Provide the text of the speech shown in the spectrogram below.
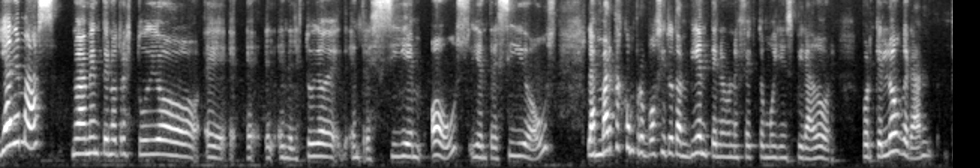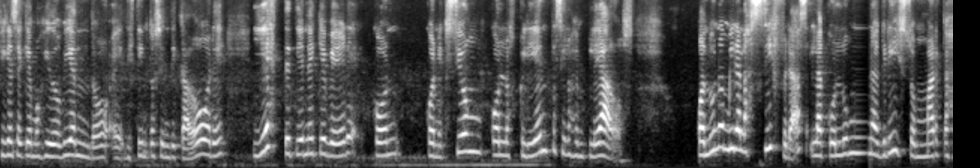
Y además, nuevamente en otro estudio, eh, eh, eh, en el estudio entre CMOs y entre CEOs, las marcas con propósito también tienen un efecto muy inspirador, porque logran, fíjense que hemos ido viendo distintos indicadores, y este tiene que ver con conexión con los clientes y los empleados. Cuando uno mira las cifras, la columna gris son marcas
